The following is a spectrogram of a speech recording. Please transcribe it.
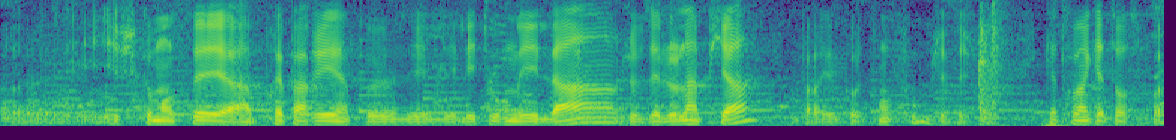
euh, et je commençais à préparer un peu les, tournées là. Je faisais l'Olympia, ça paraît complètement fou, j'ai fait je crois, 94 fois.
